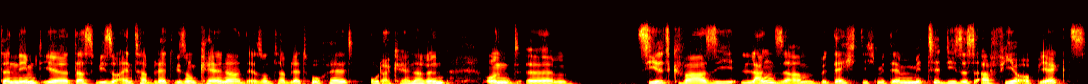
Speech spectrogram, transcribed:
Dann nehmt ihr das wie so ein Tablett, wie so ein Kellner, der so ein Tablett hochhält oder Kellnerin und ähm, zielt quasi langsam, bedächtig mit der Mitte dieses A4-Objekts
